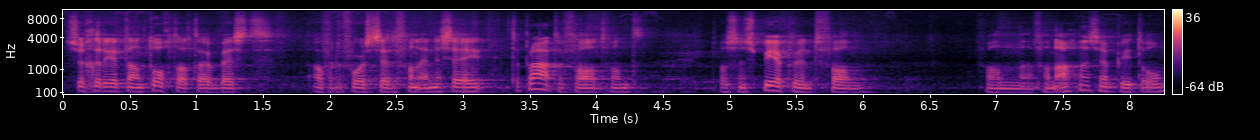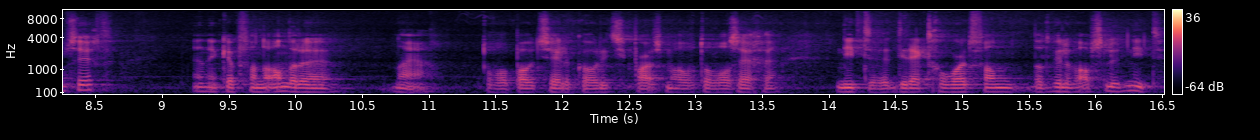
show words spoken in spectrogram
suggereert dan toch dat er best over de voorstellen van de NSC te praten valt. Want het was een speerpunt van, van, van Agnes en Pieter Omzicht. En ik heb van de andere, nou ja, toch wel potentiële coalitiepartners, mogen we toch wel zeggen, niet eh, direct gehoord van dat willen we absoluut niet.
